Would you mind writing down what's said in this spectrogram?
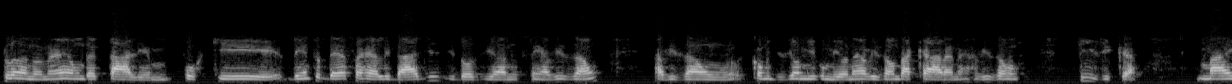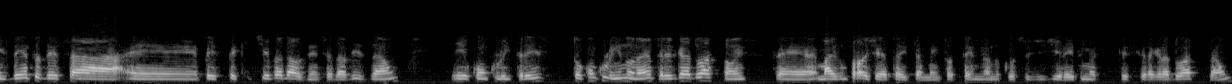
plano, né? um detalhe, porque dentro dessa realidade de 12 anos sem a visão, a visão, como dizia um amigo meu, né? a visão da cara, né? a visão física, mas dentro dessa é, perspectiva da ausência da visão, eu concluí três, estou concluindo né, três graduações é, mais um projeto aí também. Estou terminando o curso de Direito, minha terceira graduação.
